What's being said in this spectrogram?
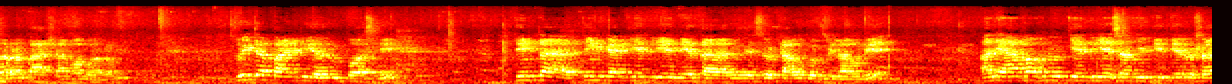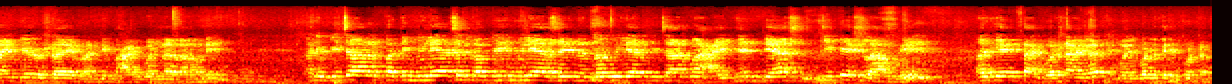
सरल भाषामा भनौँ। दुईवटा पार्टीहरू बस्ने तिनवटा तिनका केन्द्रीय नेताहरू यसो टाउको मिलाउने अनि आफ्नो केन्द्रीय समिति तेरो सय मेरो सय भन्ने भाग बन्न लाउने। अनि विचार कति मिल्या छ कति मिल्या छैन नमिल्या विचारमा हाइफेन ट्यास टिपेक्स लाउने। अनि एकता घोषणा गर्ने भोलिपल्टदेखि फुट्न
